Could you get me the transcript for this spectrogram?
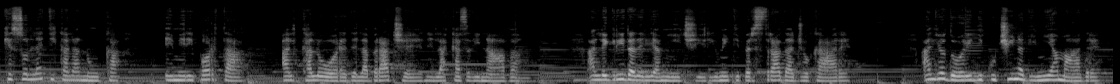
che solletica la nuca e mi riporta al calore della brace nella casa di Nava, alle grida degli amici riuniti per strada a giocare, agli odori di cucina di mia madre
